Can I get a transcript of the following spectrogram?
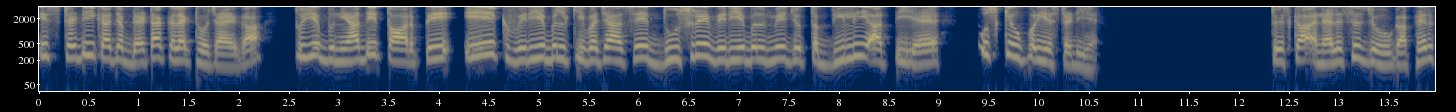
इस स्टडी का जब डाटा कलेक्ट हो जाएगा तो ये बुनियादी तौर पे एक वेरिएबल की वजह से दूसरे वेरिएबल में जो तब्दीली आती है, उसके ऊपर ये स्टडी है। तो इसका एनालिसिस जो होगा फिर,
